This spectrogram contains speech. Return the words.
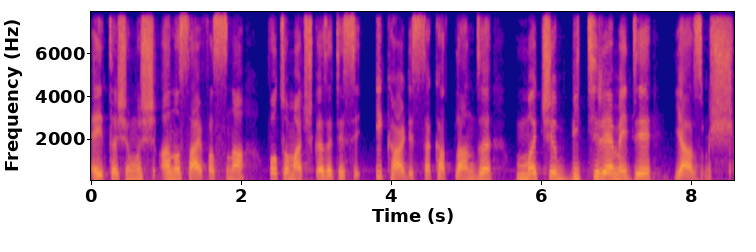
e, taşımış ana sayfasına. Fotomaç gazetesi Icardi sakatlandı, maçı bitiremedi yazmış.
